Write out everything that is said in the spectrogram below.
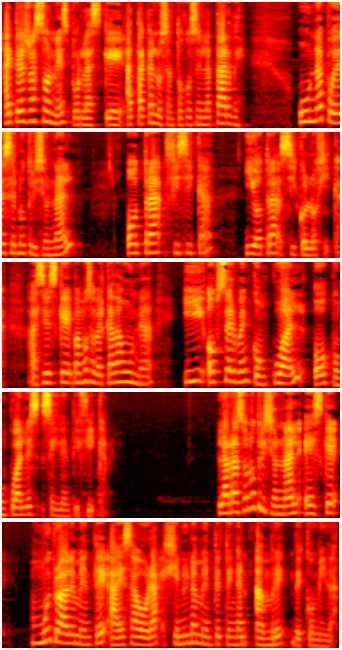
Hay tres razones por las que atacan los antojos en la tarde. Una puede ser nutricional, otra física y otra psicológica. Así es que vamos a ver cada una y observen con cuál o con cuáles se identifican. La razón nutricional es que muy probablemente a esa hora genuinamente tengan hambre de comida.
